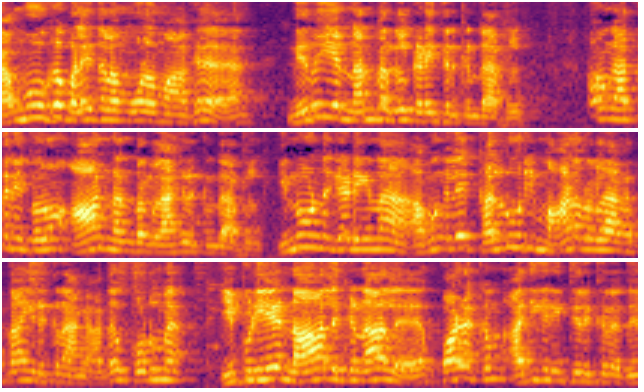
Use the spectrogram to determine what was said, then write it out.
சமூக வலைதளம் மூலமாக நிறைய நண்பர்கள் கிடைத்திருக்கின்றார்கள். அவங்க அத்தனை பேரும் ஆண் நண்பர்களாக இருக்கின்றார்கள். இன்னொன்னு கேட்டீங்கன்னா அவங்களே கல்லூரி மாணவர்களாகத்தான் இருக்கிறாங்க. அதை கொடுமை. இப்படியே நாளுக்கு நாள் பழக்கம் அதிகரித்திருக்கிறது.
